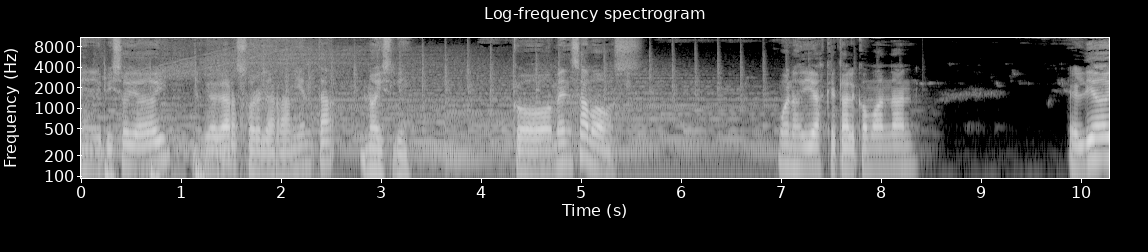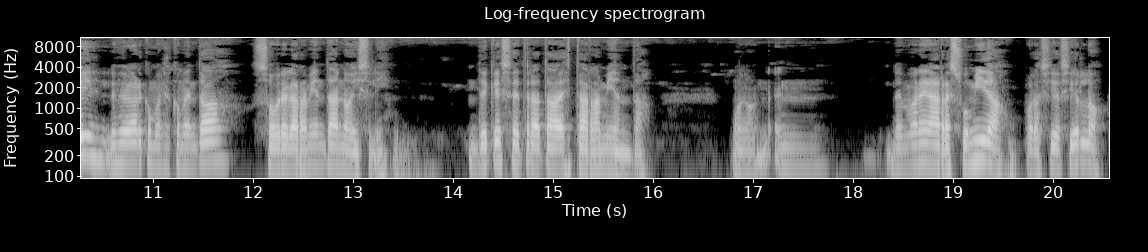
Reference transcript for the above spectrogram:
En el episodio de hoy les voy a hablar sobre la herramienta Noisely. ¡Comenzamos! Buenos días, ¿qué tal? ¿Cómo andan? El día de hoy les voy a hablar, como les comentaba, sobre la herramienta Noisely. ¿De qué se trata esta herramienta? Bueno, de manera resumida, por así decirlo,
